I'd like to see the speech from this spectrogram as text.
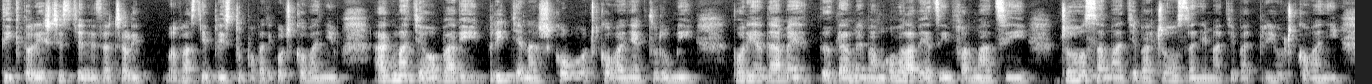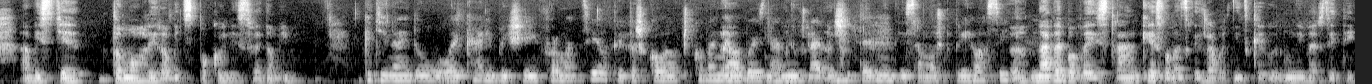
tí, ktorí ešte ste nezačali vlastne pristupovať k očkovaniu. Ak máte obavy, príďte na školu očkovania, ktorú my poriadame, dáme vám oveľa viac informácií, čoho sa máte bať, čoho sa nemáte bať pri očkovaní, aby ste to mohli robiť spokojne svedomím. Kde nájdú lekári bližšie informácie o tejto škole očkovania, alebo je známy už najbližší termín, kde sa môžu prihlásiť? na webovej stránke Slovenskej zdravotníckej univerzity.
